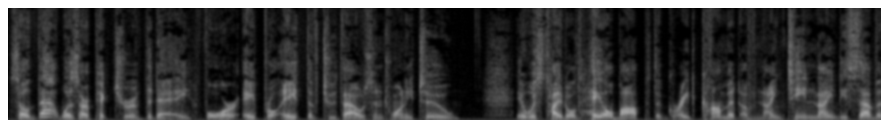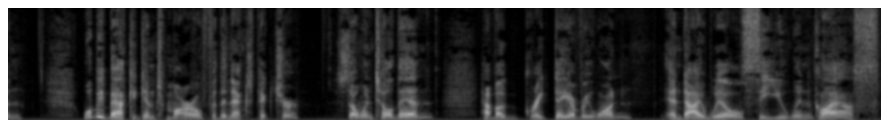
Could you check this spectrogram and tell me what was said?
So that was our picture of the day for April 8th of 2022. It was titled Hale Bopp, the Great Comet of 1997. We'll be back again tomorrow for the next picture. So until then, have a great day, everyone, and I will see you in class.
